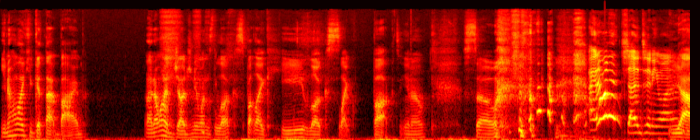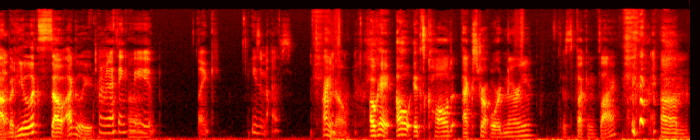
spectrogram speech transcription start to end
You know how, like, you get that vibe? And I don't want to judge anyone's looks, but, like, he looks like fucked, you know. So I don't want to judge anyone. yeah, but he looks so ugly. I mean, I think Um, we like he's a mess. I know. Okay. Oh, it's called Extraordinary. This fucking fly. um,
